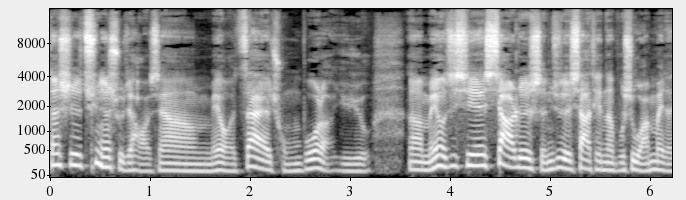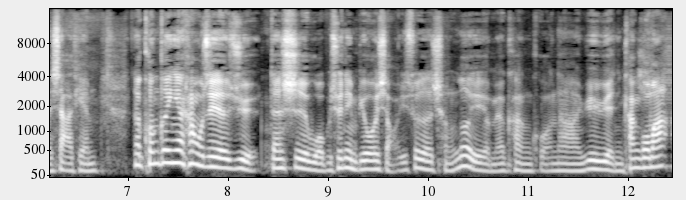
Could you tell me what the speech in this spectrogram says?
但是去年暑假好像没有再重播了，悠悠。那没有这些夏日神剧的夏天呢，不是完美的夏天。那坤哥应该看过这些剧，但是我不确定比我小一岁的陈乐也有没有看过。那月月你看过吗？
